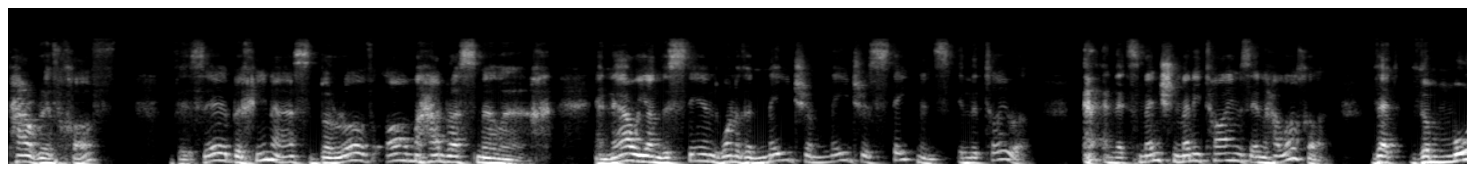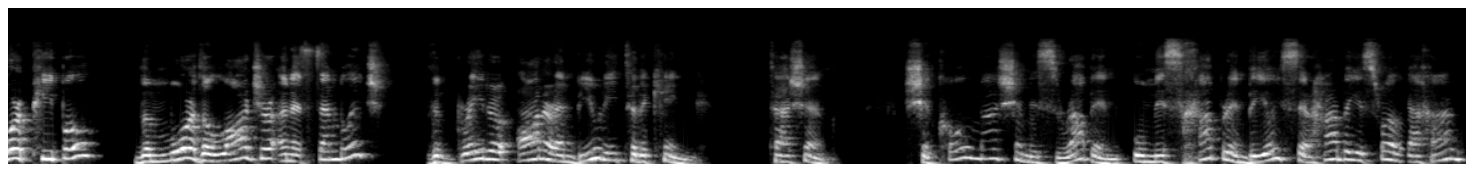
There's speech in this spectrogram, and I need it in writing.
Paragraph Chof, And now we understand one of the major, major statements in the Torah, and that's mentioned many times in Halacha, that the more people, the more, the larger an assemblage, the greater honor and beauty to the king, to Hashem. Shekol ma shemisraben umischabren beyoser harbe Yisrael yachad,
